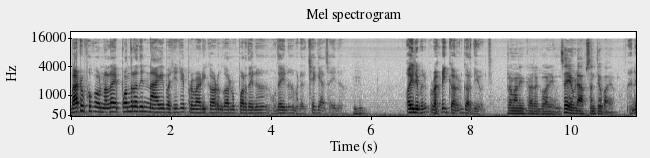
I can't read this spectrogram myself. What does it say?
बाटो फुकाउनलाई पन्ध्र दिन नागेपछि चाहिँ प्रमाणीकरण गर्नु पर्दैन हुँदैन भनेर छेक्या छैन। अहिले पनि प्रमाणीकरण गरिदियो हुन्छ। प्रमाणीकरण गरे हुन्छ एउटा अप्सन त्यो भयो। होइन?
